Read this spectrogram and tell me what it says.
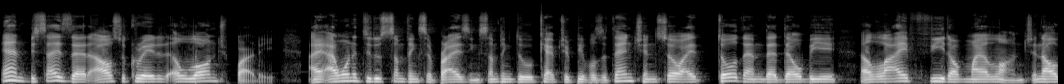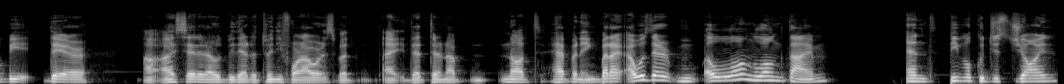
And besides that i also created a launch party. I, I wanted to do something surprising something to capture people's attention. So i told them that there will be a live feed of my launch and i'll be there. Uh, I said that I would be there the 24 hours, but I, that turned up not happening. But I, I was there a long, long time, and people could just join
